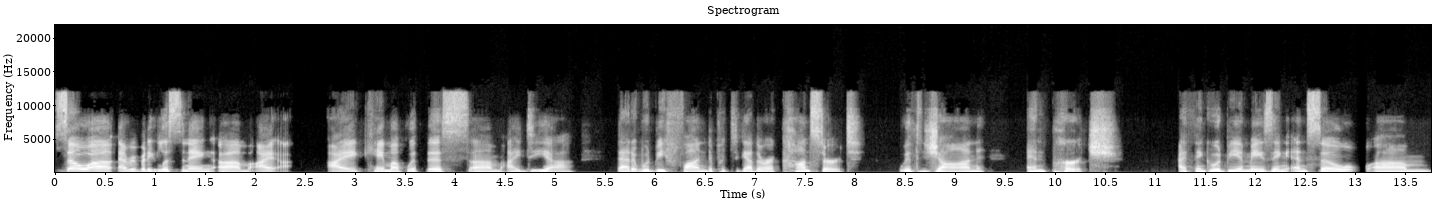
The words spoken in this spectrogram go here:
so uh everybody listening um i i came up with this um idea that it would be fun to put together a concert with jon and perch. I think it would be amazing. And so um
